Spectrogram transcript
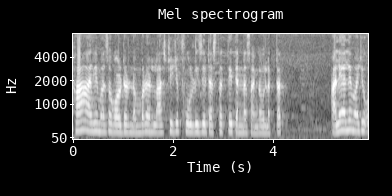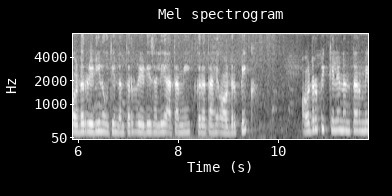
हा आहे माझा ऑर्डर नंबर आणि लास्टचे जे फोर डिजिट असतात ते त्यांना सांगावं लागतात. आले आले माझी ऑर्डर रेडी नव्हती. नंतर रेडी झाली. आता मी करत आहे ऑर्डर पिक ऑर्डर पिक केल्यानंतर मी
